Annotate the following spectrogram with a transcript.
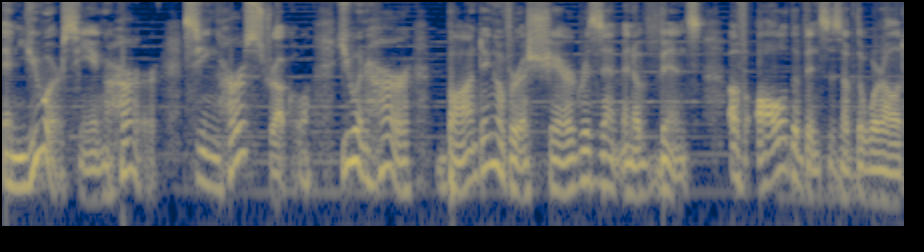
and you are seeing her, seeing her struggle. You and her bonding over a shared resentment of Vince, of all the Vinces of the world,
